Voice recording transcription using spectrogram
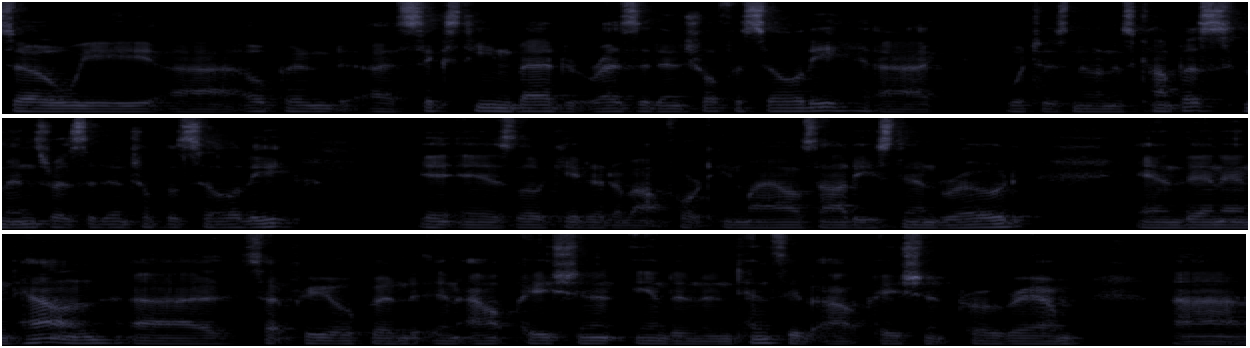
so we uh, opened a 16 bed residential facility, uh, which is known as Compass Men's Residential Facility. It is located about 14 miles out East End Road. And then in town, uh, Set Free opened an outpatient and an intensive outpatient program uh,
